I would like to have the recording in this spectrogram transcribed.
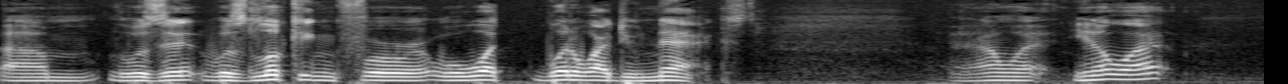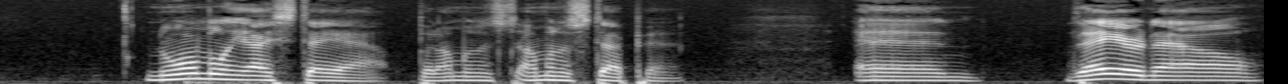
um, was it, was looking for well, what what do I do next? And I went, you know what? Normally I stay out, but I'm gonna I'm gonna step in, and they are now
